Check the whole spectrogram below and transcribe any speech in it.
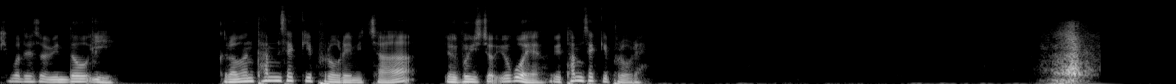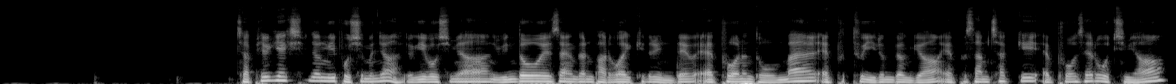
키보드에서 윈도우 2. 그러면 탐색기 프로그램이 자, 여기 보이시죠? 요거예요. 이 탐색기 프로그램. 자, 필기 핵심 정리 보시면요. 여기 보시면 윈도우에 사용되는 바로가기 키들이 있는데 F1은 도움말, F2 이름 변경, F3 찾기, F5 새로 고치며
